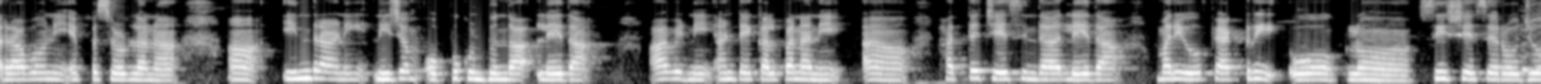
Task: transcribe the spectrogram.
రాబోని ఎపిసోడ్లోన ఇంద్రాణి నిజం ఒప్పుకుంటుందా లేదా ఆవిడ్ని అంటే కల్పనని హత్య చేసిందా లేదా మరియు ఫ్యాక్టరీ ఓ సీజ్ చేసే రోజు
